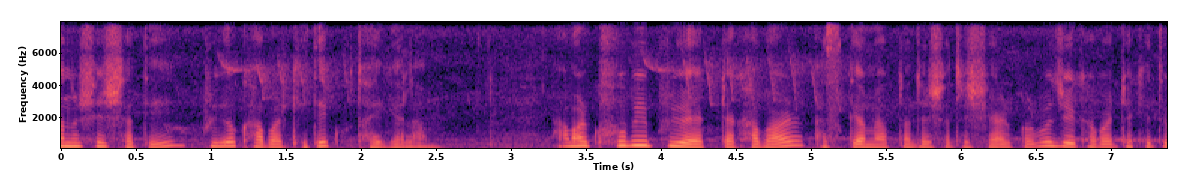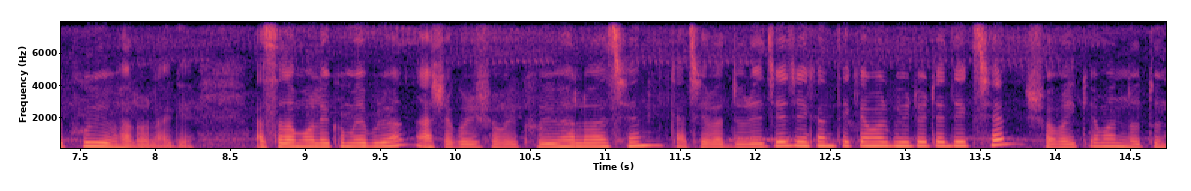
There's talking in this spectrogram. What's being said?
মানুষের সাথে প্রিয় খাবার খেতে কোথায় গেলাম? আমার খুবই প্রিয় একটা খাবার আজকে আমি আপনাদের সাথে শেয়ার করব, যে খাবারটা খেতে খুবই ভালো লাগে। আসসালামু আলাইকুম এভরিওয়ান আশা করি সবাই খুবই ভালো আছেন। কাছে বা দূরে যে যেখান থেকে আমার ভিডিওটা দেখছেন, সবাইকে আমার নতুন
